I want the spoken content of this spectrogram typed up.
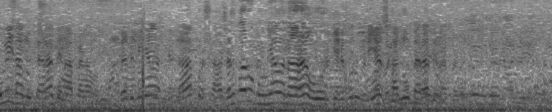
ਉਹ ਵੀ ਸਾਨੂੰ ਪਹਿਰਾ ਦੇਣਾ ਪੈਣਾ ਵਾ। ਬਦਲੀਆਂ ਨਾ ਪ੍ਰਸ਼ਾਸਨ ਕੋ ਰੁਕਣੀਆਂ ਵਾ ਨਾ ਹੋਰ ਕਿਸੇ ਕੋ ਰੁਕਣੀਆਂ ਸਾਨੂੰ ਪਹਿਰਾ ਦੇਣਾ ਪੈਣਾ।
